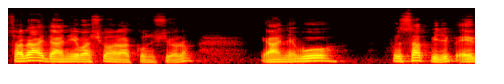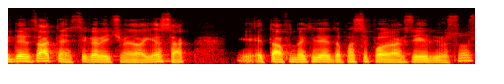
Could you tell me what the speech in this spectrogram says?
Saray Derneği Başkanı olarak konuşuyorum. Yani bu fırsat bilip evde zaten sigara içmeler yasak. Etrafındakileri de pasif olarak zehirliyorsunuz.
